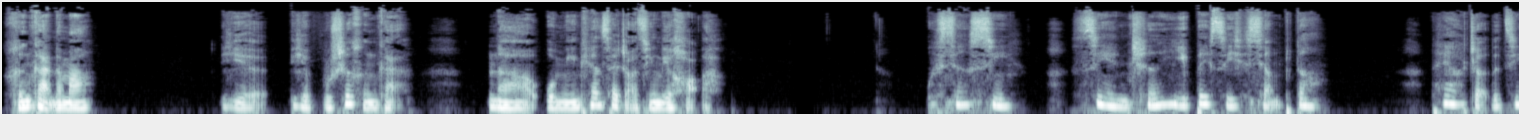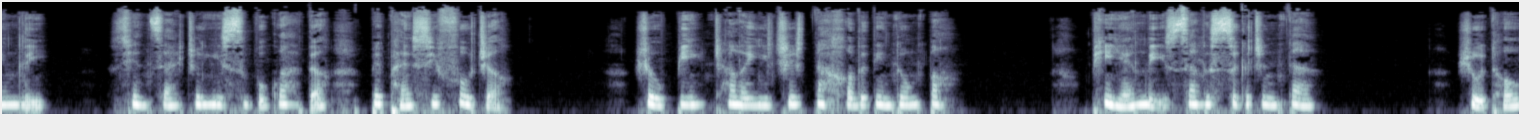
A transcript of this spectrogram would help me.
很赶的吗？也也不是很赶，那我明天再找经理好了。我相信四眼陈一辈子也想不到，他要找的经理，现在正一丝不挂的被盘膝附着，肉壁插了一支大号的电动棒，屁眼里塞了四个震蛋，乳头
